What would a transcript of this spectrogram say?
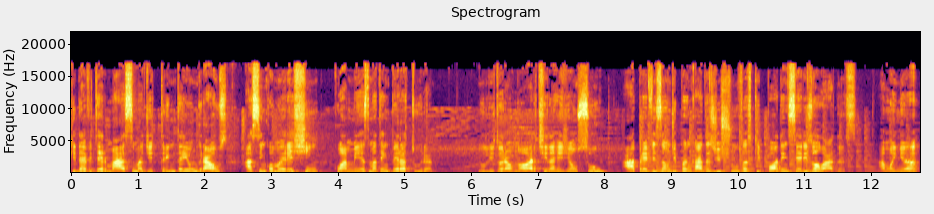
que deve ter máxima de 31 graus, assim como Erechim, com a mesma temperatura. No litoral norte e na região sul, há previsão de pancadas de chuvas que podem ser isoladas. Amanhã,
